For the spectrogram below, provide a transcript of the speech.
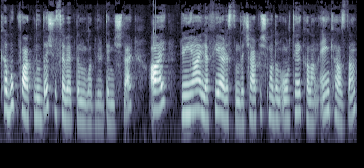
Kabuk farklılığı da şu sebepten olabilir demişler. Ay Dünya ile Fi arasında çarpışmadan ortaya kalan enkazdan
